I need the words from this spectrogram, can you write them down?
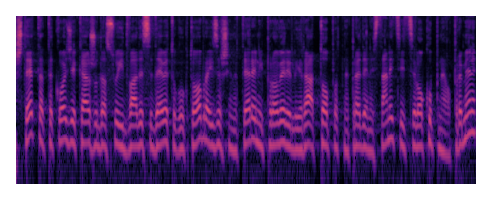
šteta. Takođe kažu da su i 29. oktobra izašli na teren i proverili rad toplotne predajne stanice i celokupne opremene,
